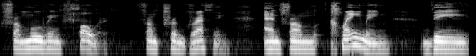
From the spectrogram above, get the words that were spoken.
from moving forward, from progressing, and from claiming the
